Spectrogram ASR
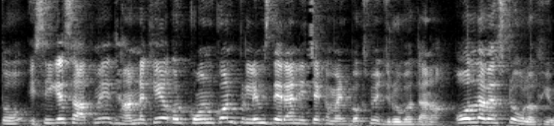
तो इसी के साथ में ध्यान रखिए और कौन कौन प्रिलिम्स दे रहा है नीचे कमेंट बॉक्स में ज़रूर बताना। All the best to all of you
